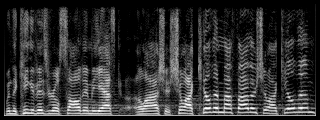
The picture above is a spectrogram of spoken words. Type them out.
When the king of Israel saw them, he asked Elisha, Shall I kill them, my father? Shall I kill them?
